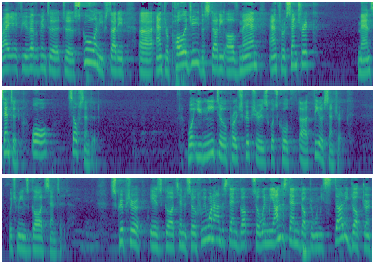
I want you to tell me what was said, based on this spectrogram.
Right? If you've ever been to, to school and you've studied uh, anthropology, the study of man, anthrocentric, man centered, or self centered. What you need to approach Scripture is what's called uh, theocentric, which means God centered. Scripture is God centered. So, if we want to understand God, so when we understand doctrine, when we study doctrine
